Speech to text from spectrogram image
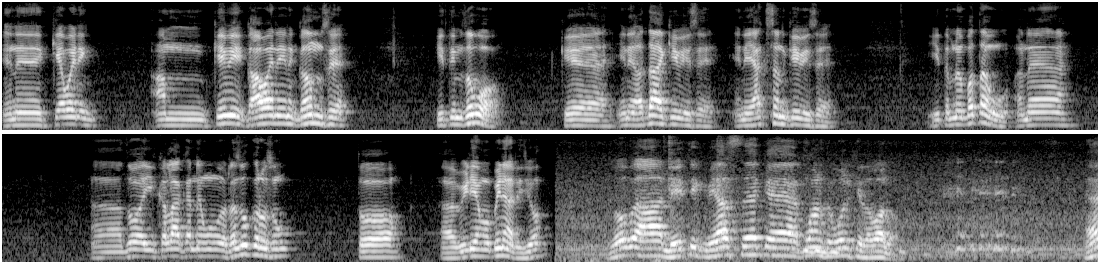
એને કહેવાની આમ કેવી ગાવાની એને ગમ છે. એ તમે જુઓ કે એની અદા કેવી છે, એની એક્શન કેવી છે. એ તમને બતાવું અને જો એ કલાકારને હું રજૂ કરું છું તો વિડીયોમાં બિના રહીજો. જો ભાઈ આ નૈતિક વ્યાસ છે કે કોણ ઓળખી દો વાલો હે?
